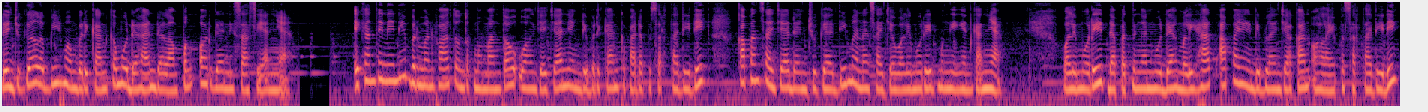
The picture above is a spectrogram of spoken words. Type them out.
dan juga lebih memberikan kemudahan dalam pengorganisasiannya. E-kantin ini bermanfaat untuk memantau uang jajan yang diberikan kepada peserta didik kapan saja dan juga di mana saja wali murid menginginkannya. Wali murid dapat dengan mudah melihat apa yang dibelanjakan oleh peserta didik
